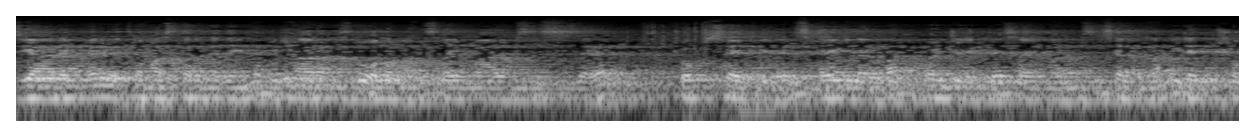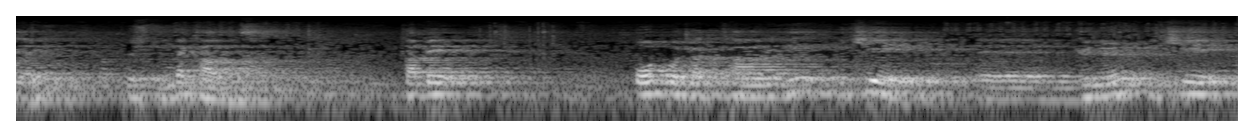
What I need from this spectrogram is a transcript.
ziyaretleri ve temasları nedeniyle bugün aramızda olamadı. Sayın Valimizin sizlere çok sevgileri, saygıları var. Öncelikle Sayın Valimizin selamlarını iletmiş olayım. Üstünde kalmasın. Tabii 10 Ocak tarihi iki e, günü, iki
